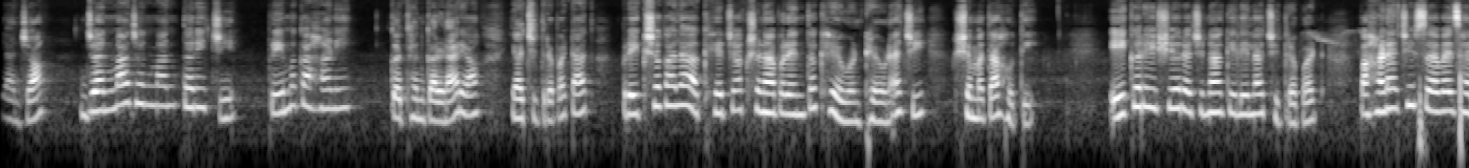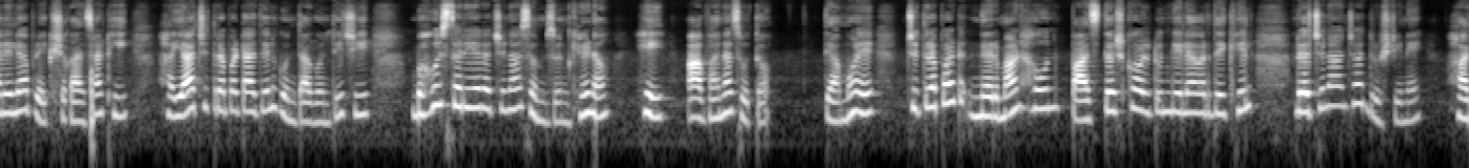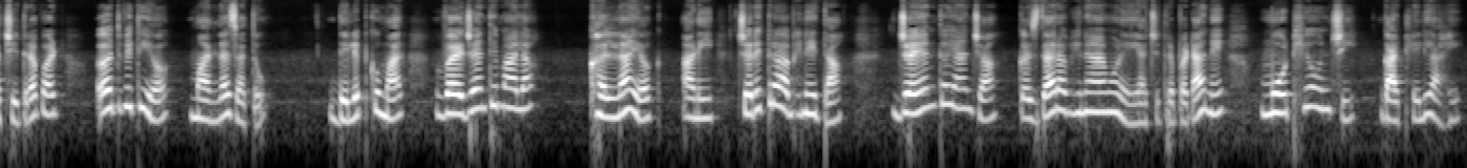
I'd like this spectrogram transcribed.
यांच्या जन्माजन्मांतरीची प्रेमकहाणी कथन करणाऱ्या या चित्रपटात प्रेक्षकाला अखेरच्या क्षणापर्यंत खेळवून ठेवण्याची क्षमता होती. एकरेषीय रचना केलेला चित्रपट पाहण्याची सवय झालेल्या प्रेक्षकांसाठी या चित्रपटातील गुंतागुंतीची बहुस्तरीय रचना समजून घेणं हे आव्हानच होतं. त्यामुळे चित्रपट निर्माण होऊन पाच दशकं उलटून गेल्यावर देखील रचनांच्या दृष्टीने हा चित्रपट अद्वितीय मानला जातो. दिलीप कुमार वैजयंतीमाला खलनायक आणि चरित्र अभिनेता जयंत यांच्या कसदार अभिनयामुळे या चित्रपटाने मोठी उंची गाठलेली आहे.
